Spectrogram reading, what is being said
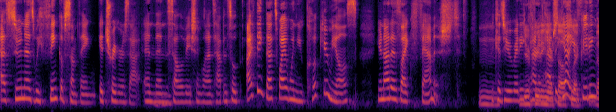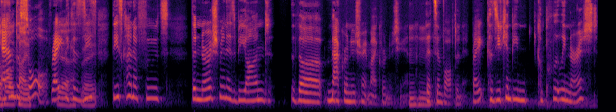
as soon as we think of something, it triggers that and then the Mm-hmm. salivation glands happen. So I think that's why when you cook your meals, you're not as like famished because you already Mm. You're kind of have the, yourself, yeah you're feeding the and the soul right Yeah, because these these kind of foods the nourishment is beyond the macronutrient micronutrient Mm-hmm. that's involved in it right because you can be completely nourished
